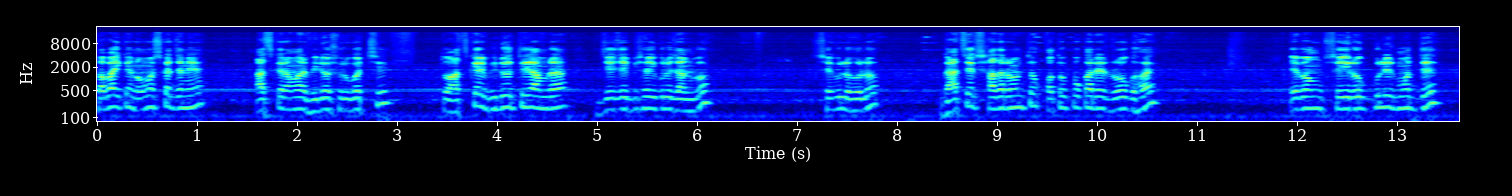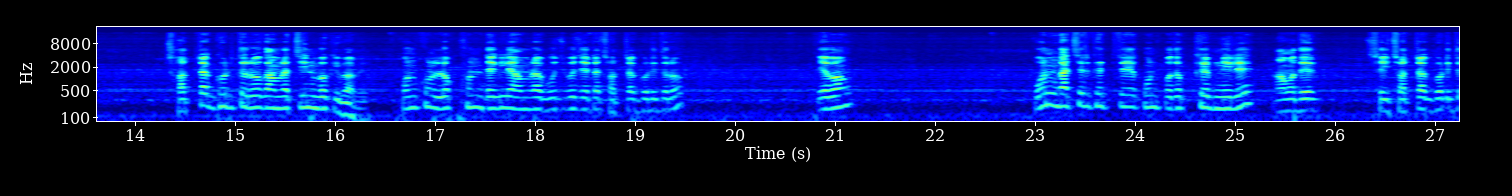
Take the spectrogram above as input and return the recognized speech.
সবাইকে নমস্কার জানিয়ে আজকের আমার ভিডিও শুরু করছি। তো আজকের ভিডিওতে আমরা যে যে বিষয়গুলো জানব, সেগুলো হলো গাছের সাধারণত কত প্রকারের রোগ হয় এবং সেই রোগগুলির মধ্যে ছত্রাক ঘটিত রোগ আমরা চিনব কীভাবে? কোন কোন লক্ষণ দেখলে আমরা বুঝব যে এটা ছত্রাক ঘটিত রোগ? এবং কোন গাছের ক্ষেত্রে কোন পদক্ষেপ নিলে আমাদের সেই ছত্রাক ঘটিত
